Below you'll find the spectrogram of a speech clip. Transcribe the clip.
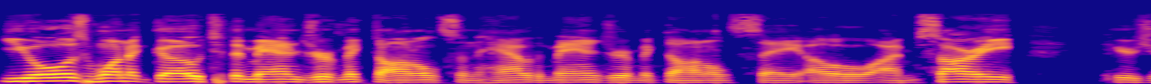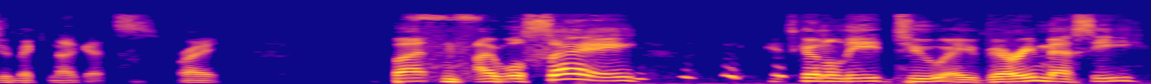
You always want to go to the manager of McDonald's and have the manager of McDonald's say, Oh, I'm sorry. Here's your McNuggets, right? But I will say it's going to lead to a very messy,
